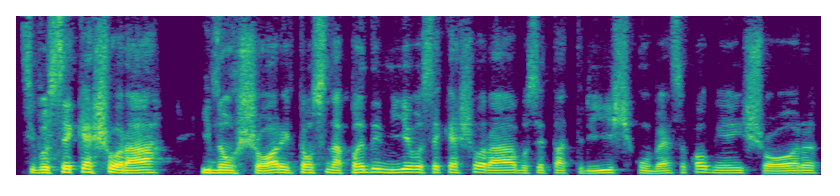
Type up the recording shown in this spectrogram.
Se você quer chorar, e não chora. Então, se na pandemia você quer chorar, você está triste, conversa com alguém, chora,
